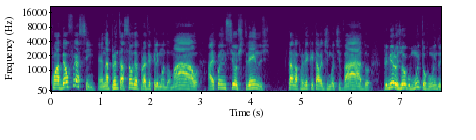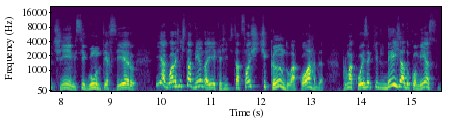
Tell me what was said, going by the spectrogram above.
Com o Abel foi assim. É, na apresentação deu para ver que ele mandou mal. Aí quando iniciou os treinos, tava para ver que ele estava desmotivado. Primeiro jogo muito ruim do time, segundo, terceiro. E agora a gente está vendo aí que a gente está só esticando a corda para uma coisa que desde lá do começo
